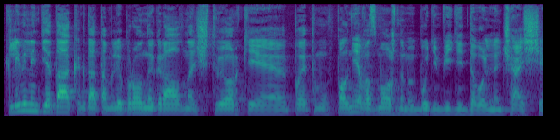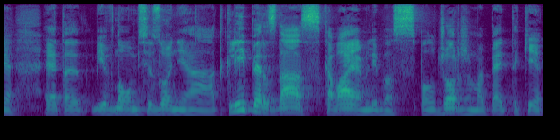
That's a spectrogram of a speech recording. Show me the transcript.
Кливленде, да, когда там Леброн играл на четверке, поэтому вполне возможно мы будем видеть довольно чаще это и в новом сезоне от Клиперс, да, с Каваем, либо с Пол Джорджем, опять-таки,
